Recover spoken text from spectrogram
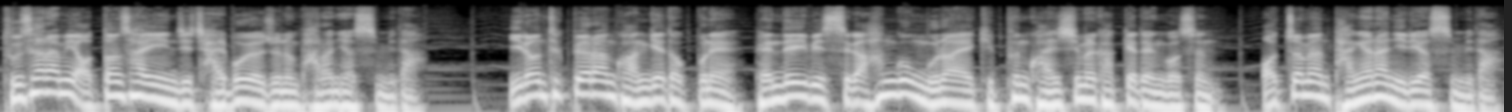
두 사람이 어떤 사이인지 잘 보여주는 발언이었습니다. 이런 특별한 관계 덕분에 벤 데이비스가 한국 문화에 깊은 관심을 갖게 된 것은 어쩌면 당연한 일이었습니다.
